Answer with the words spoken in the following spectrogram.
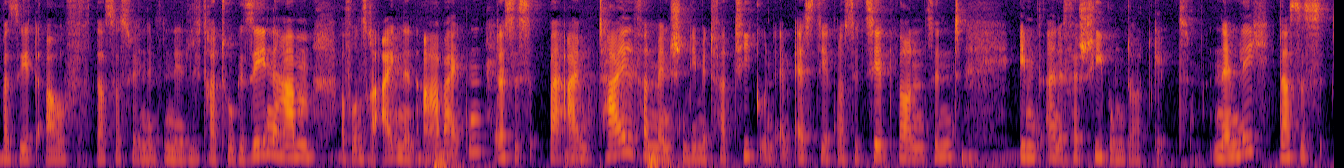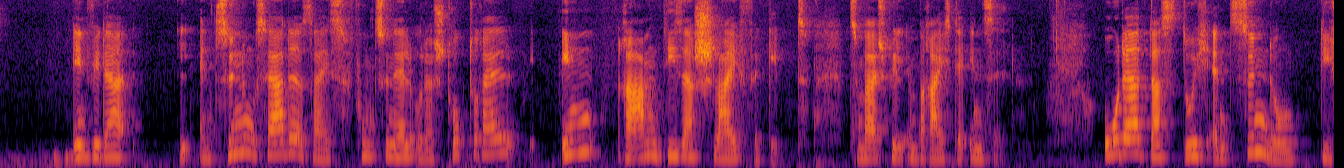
basiert auf das, was wir in, in der Literatur gesehen haben, auf unsere eigenen Arbeiten, dass es bei einem Teil von Menschen, die mit Fatigue und MS diagnostiziert worden sind, eben eine Verschiebung dort gibt. Nämlich, dass es entweder Entzündungsherde, sei es funktionell oder strukturell, im Rahmen dieser Schleife gibt. Zum Beispiel im Bereich der Insel. Oder dass durch Entzündung die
